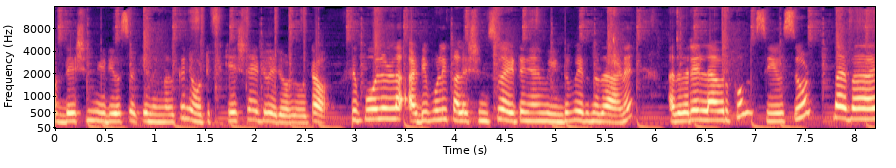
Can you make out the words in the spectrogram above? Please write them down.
അപ്ഡേഷൻ വീഡിയോസ് ഒക്കെ നിങ്ങൾക്ക് നോട്ടിഫിക്കേഷൻ ആയിട്ട് വരുള്ളൂ കേട്ടോ. ഇതുപോലുള്ള അടിപൊളി കളക്ഷൻസുമായിട്ട് ഞാൻ വീണ്ടും വരുന്നതാണ്. അതുവരെ എല്ലാവർക്കും see you soon bye bye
